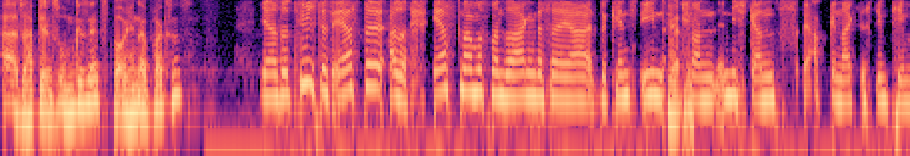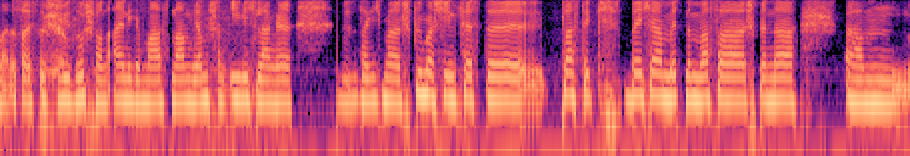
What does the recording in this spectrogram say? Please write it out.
Also habt ihr das umgesetzt bei euch in der Praxis? Ja, so ziemlich das erste. Also erstmal muss man sagen, dass er ja, du kennst ihn, ja. schon nicht ganz abgeneigt ist dem Thema. Das heißt, es ist ja. sowieso schon einige Maßnahmen. Wir haben schon ewig lange, sage ich mal, spülmaschinenfeste Plastikbecher mit einem Wasserspender, ähm,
